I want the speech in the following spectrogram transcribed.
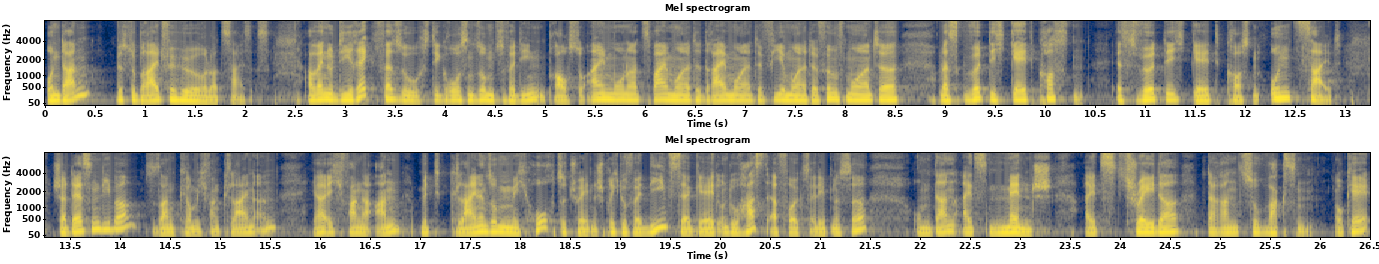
Und dann bist du bereit für höhere Lot Sizes. Aber wenn du direkt versuchst, die großen Summen zu verdienen, brauchst du einen Monat, zwei Monate, drei Monate, vier Monate, fünf Monate und das wird dich Geld kosten. Es wird dich Geld kosten und Zeit. Stattdessen lieber zu sagen, komm, ich fange klein an. Ja, ich fange an, mit kleinen Summen mich hoch zu traden. Sprich, du verdienst ja Geld und du hast Erfolgserlebnisse, um dann als Mensch, als Trader daran zu wachsen. Okay?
